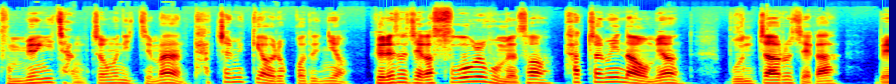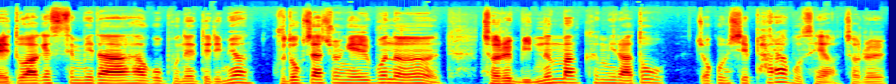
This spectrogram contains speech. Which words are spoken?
분명히 장점은 있지만 타점이 꽤 어렵거든요. 그래서 제가 수급을 보면서 타점이 나오면 문자로 제가 매도하겠습니다 하고 보내드리면 구독자 중에 일부는 저를 믿는 만큼이라도 조금씩 팔아보세요. 저를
